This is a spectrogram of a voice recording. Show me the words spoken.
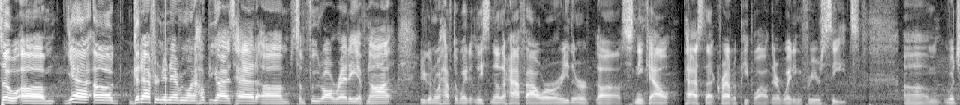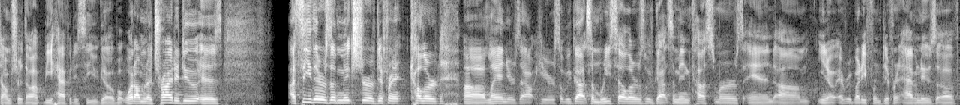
So, um, yeah, uh, good afternoon, everyone. I hope you guys had um, some food already. If not, you're going to have to wait at least another half hour or either uh, sneak out past that crowd of people out there waiting for your seats, um, which I'm sure they'll be happy to see you go. But what I'm going to try to do is I see there's a mixture of different colored uh, lanyards out here. So we've got some resellers, we've got some end customers, and um, you know everybody from different avenues of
